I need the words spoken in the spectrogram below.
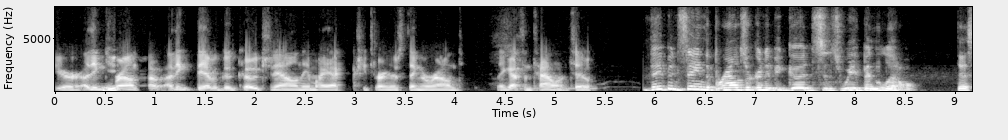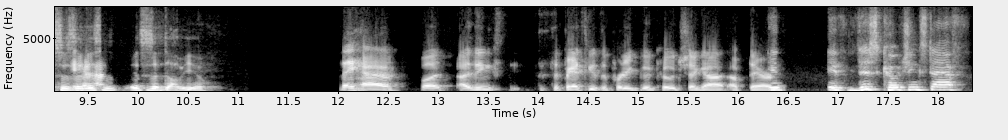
year. I think You- Browns. I think they have a good coach now, and they might actually turn this thing around. They got some talent too. they've been saying the Browns are going to be good since we've been little. This is a, this is this is a W. They have, but I think Stefanski is a pretty good coach they got up there. It- If this coaching staff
